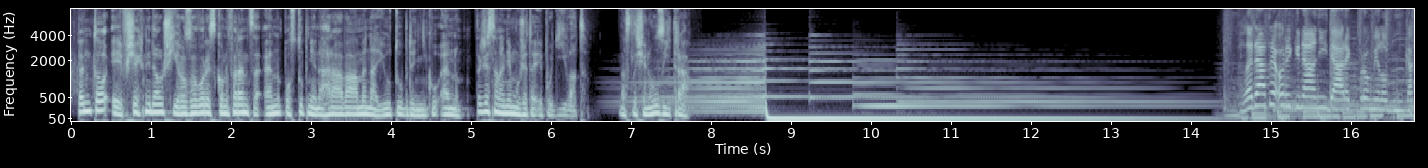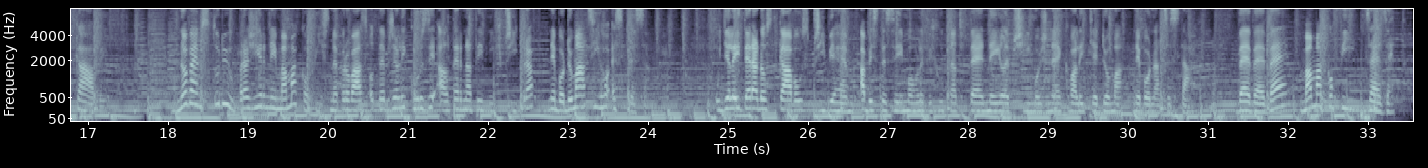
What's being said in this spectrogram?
Tento i všechny další rozhovory z konference N postupně nahráváme na YouTube deníku N, takže se na ně můžete i podívat. Naslyšenou zítra. Hledáte originální dárek pro milovníka kávy? V novém studiu pražírny Mama Coffee jsme pro vás otevřeli kurzy alternativních příprav nebo domácího espressa. Udělejte radost kávou s příběhem, abyste si ji mohli vychutnat v té nejlepší možné kvalitě doma nebo na cestách. www.mamacoffee.cz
